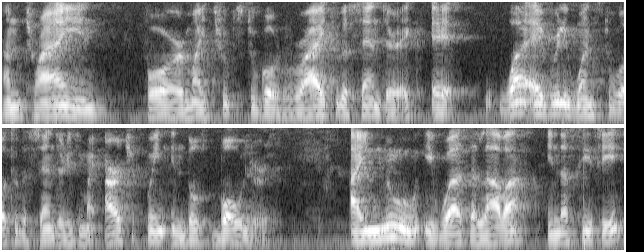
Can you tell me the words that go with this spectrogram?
I'm trying for my troops to go right to the center. It, it, what i really wants to go to the center is my archer queen in those bowlers i knew it was a lava in the cc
